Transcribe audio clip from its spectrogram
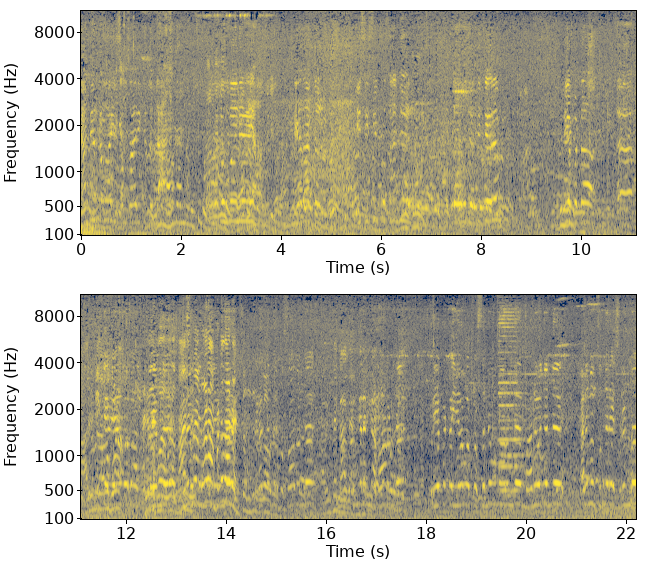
ഞാൻ ദീർഘമായി സംസാരിക്കുന്നില്ല നേതാക്കൾ ഡി സി സി പ്രസിഡന്റ് എത്തിച്ചേരും പ്രിയപ്പെട്ട പ്രിയപ്പെട്ട യോഗ പ്രസന്നകുമാറുണ്ട് മനോജുണ്ട് കലമം സുന്ദരേശ്വരുണ്ട്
